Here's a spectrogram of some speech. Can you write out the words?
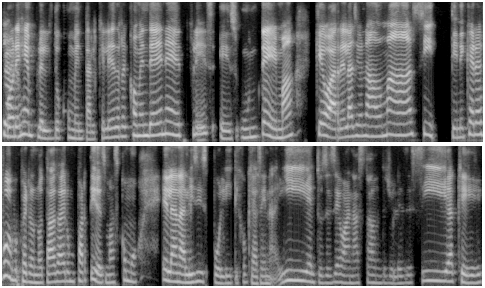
Por ejemplo, el documental que les recomendé de Netflix es un tema que va relacionado más, sí, tiene que ver el fútbol, pero no te vas a ver un partido, es más como el análisis político que hacen ahí, entonces se van hasta donde yo les decía, que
